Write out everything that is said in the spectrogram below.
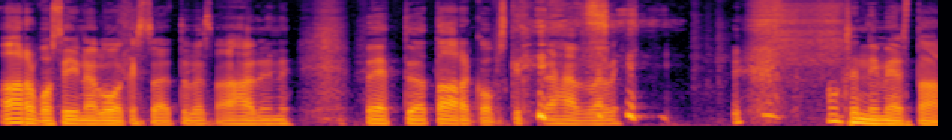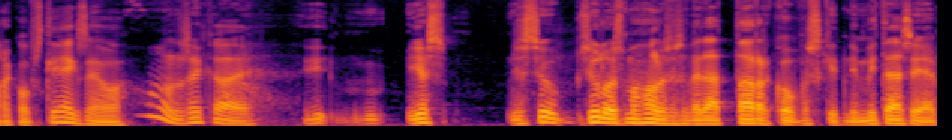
arvo siinä luokassa, että me saadaan niin, niin vettyä Tarkovski tähän väliin. Onko se nimi edes Tarkovski? Eikö se ole? On se kai. Jos, jos sinulla olisi mahdollisuus vetää Tarkovskit, niin mitä se,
